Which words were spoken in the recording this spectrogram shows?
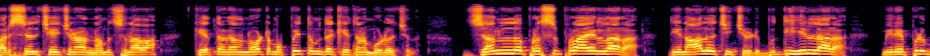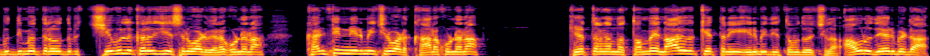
పరిశీలన చేర్చున్నాడు నమ్ముతున్నావా? కీర్తన గంధం నూట ముప్పై తొమ్మిదో కీర్తన మూడొచ్చును జనుల ప్రసుప్రాయులారా దీన్ని ఆలోచించడు. బుద్ధిహీనులారా మీరు ఎప్పుడు బుద్ధిమంతులు వద్దరు చెవులు కలుగు చేసిన వాడు వినకుండానా? కంటిని నిర్మించిన వాడు కానకుండానా? కీర్తన గంధం తొంభై నాలుగు కీర్తన ఎనిమిది తొమ్మిది వచ్చిన అవును దేవుని బిడ్డ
